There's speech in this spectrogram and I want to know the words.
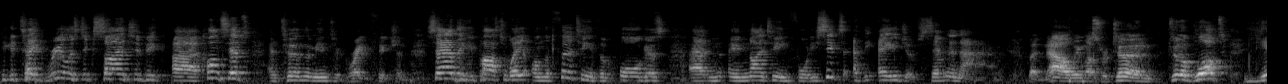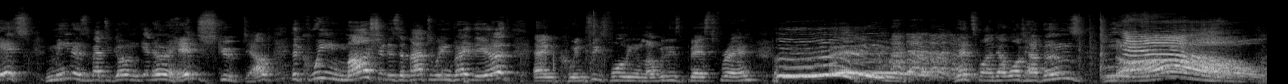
He could take realistic scientific uh, concepts and turn them into great fiction. Sadly, he passed away on the 13th of August at, in 1946 at the age of 79. But now we must return to the plot. Yes, Mina's about to go and get her head scooped out. The Queen Martian is about to invade the Earth, and Quincy's falling in love with his best friend. Let's find out what happens now.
